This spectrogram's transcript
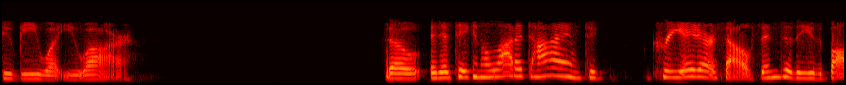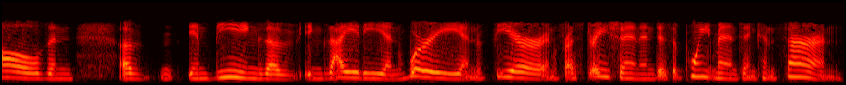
to be what you are. So it has taken a lot of time to create ourselves into these balls and of in beings of anxiety and worry and fear and frustration and disappointment and concern.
